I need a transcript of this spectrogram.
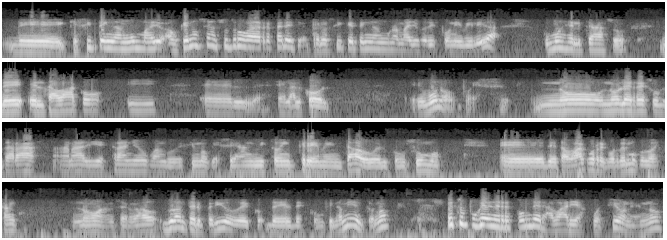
de que sí tengan un mayor, aunque no sean su droga de referencia, pero sí que tengan una mayor disponibilidad, como es el caso del tabaco y el, el alcohol. Eh, bueno, pues no, no le resultará a nadie extraño cuando decimos que se han visto incrementado el consumo eh, de tabaco. Recordemos que los estancos no han cerrado durante el periodo de, de desconfinamiento, ¿no? Esto puede responder a varias cuestiones, ¿no?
